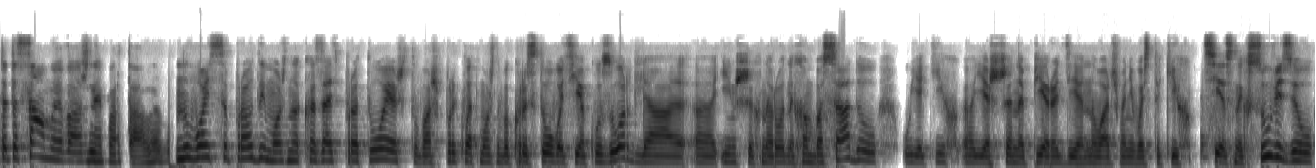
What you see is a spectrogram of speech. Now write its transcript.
Это самые важные порталы. Ну вось сапраўды можна казаць пра тое, што ваш прыклад можна выкарыстоўваць як узор для іншых народных амбасадаў, у якіх яшчэ наперадзе наладжванне вось такіх цесных сувязяў.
